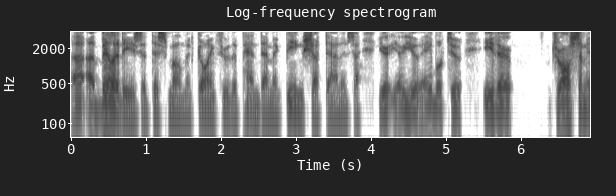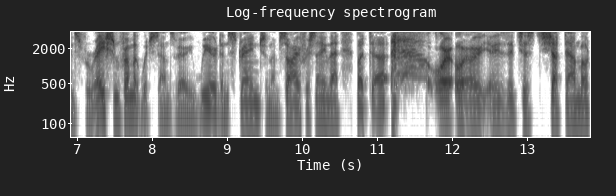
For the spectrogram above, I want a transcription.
uh, abilities at this moment, going through the pandemic, being shut down inside? You're, are you able to either draw some inspiration from it, which sounds very weird and strange, and I'm sorry for saying that, but uh, or, or, or is it just shut down mode?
